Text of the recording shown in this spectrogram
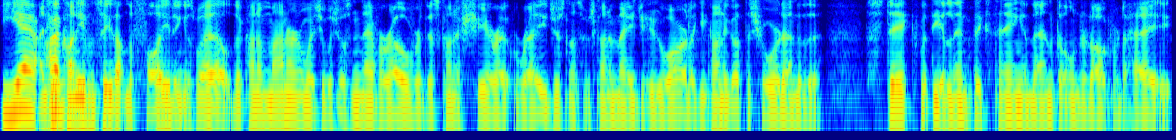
Yeah, And you I'm- kind of even see that in the fighting as well. The kind of manner in which it was just never over. This kind of sheer outrageousness, which kind of made you who you are. Like you kind of got the short end of the stick with the Olympics thing, and then the underdog for the hay,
